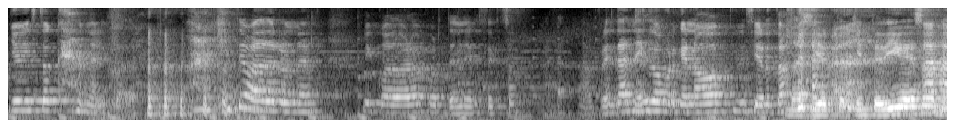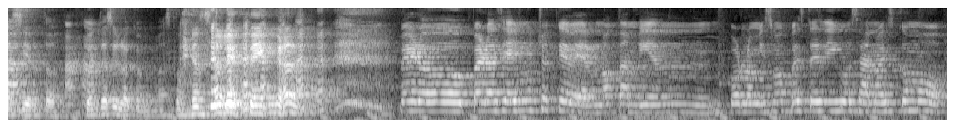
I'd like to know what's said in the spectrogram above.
yo he visto que una licuadora. ¿Quién te va a dar una licuadora por tener sexo? Aprendan eso porque no, no es cierto. No es cierto, quien te diga eso no es cierto. ajá. Cuéntaselo a que más confianza le tengas. Pero, pero sí hay mucho que ver, ¿no? También, por lo mismo, pues te digo, o sea, no es como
